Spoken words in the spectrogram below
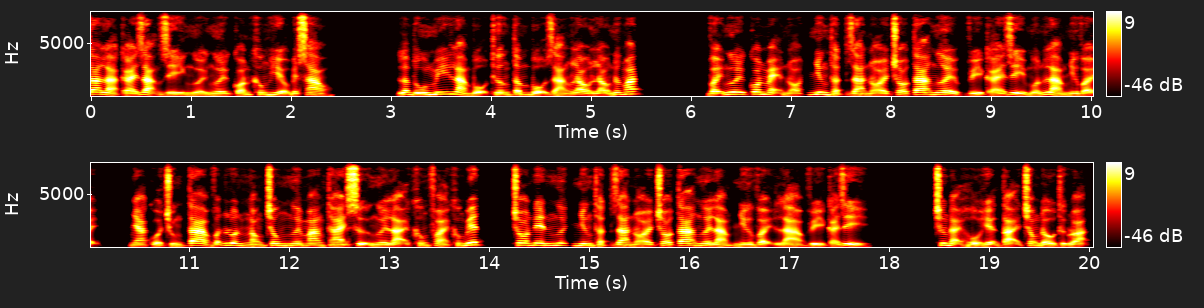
ta là cái dạng gì người ngươi còn không hiểu biết sao. Lâm Tú Mỹ làm bộ thương tâm bộ dáng lau lau nước mắt. Vậy ngươi con mẹ nó nhưng thật ra nói cho ta ngươi vì cái gì muốn làm như vậy, nhà của chúng ta vẫn luôn ngóng trông ngươi mang thai sự ngươi lại không phải không biết, cho nên ngươi nhưng thật ra nói cho ta ngươi làm như vậy là vì cái gì. Trương Đại Hổ hiện tại trong đầu thực loạn,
